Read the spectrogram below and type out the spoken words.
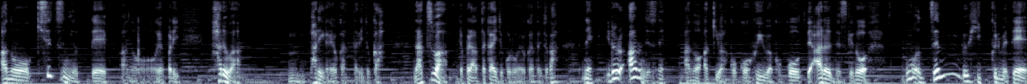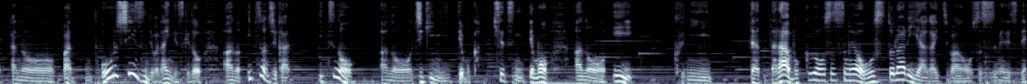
あの、季節によって、あの、やっぱり、春は、うん、パリが良かったりとか、夏はやっぱり暖かいところが良かったりとか、ね、いろいろあるんですね。あの、秋はここ、冬はここってあるんですけど、もう全部ひっくるめて、あの、まあ、オールシーズンではないんですけど、あの、いつの時間、いつの、あの、時期に行ってもか、季節に行っても、あの、いい国だったら、僕がおすすめはオーストラリアが一番おすすめですね。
